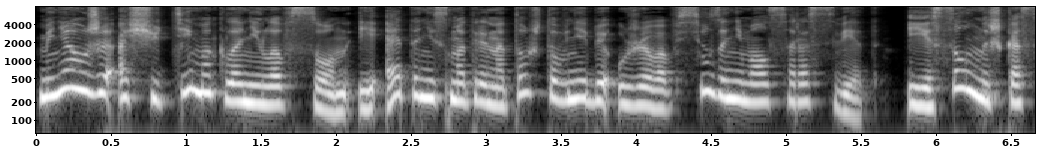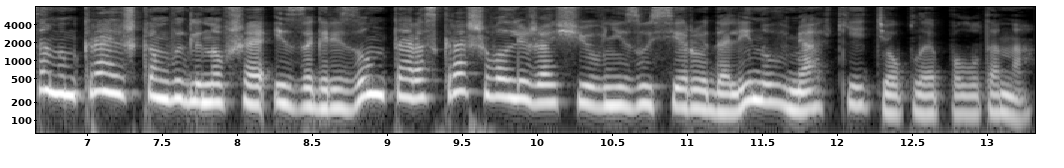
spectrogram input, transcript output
меня уже ощутимо клонило в сон, и это несмотря на то, что в небе уже вовсю занимался рассвет, и солнышко, самым краешком выглянувшее из-за горизонта, раскрашивало лежащую внизу серую долину в мягкие теплые полутона.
